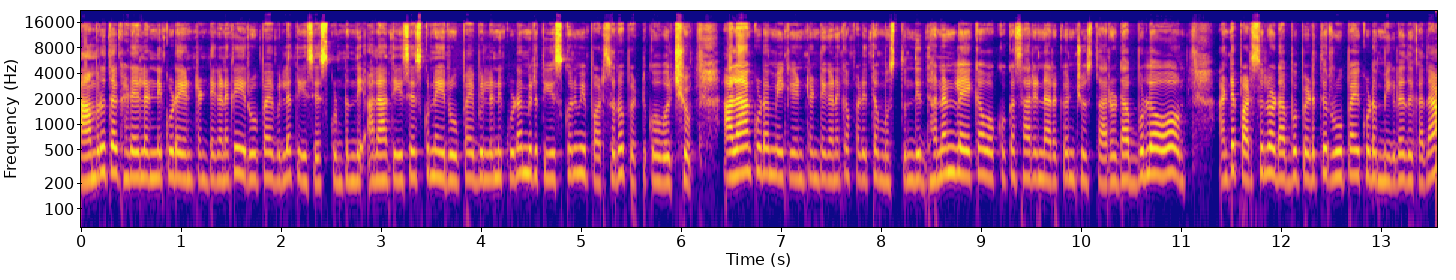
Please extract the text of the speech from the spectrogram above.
ఆ అమృత ఘడలన్నీ కూడా ఏంటంటే కనుక ఈ రూపాయి బిల్ల తీసేసుకుంటుంది. అలా తీసేసుకున్న ఈ రూపాయి బిల్లని కూడా మీరు తీసుకొని మీ పర్సులో పెట్టుకోవచ్చు. అలా కూడా మీకు ఏంటంటే కనుక ఫలితం వస్తుంది. ధనం లేక ఒక్కొక్కసారి నరకం చూస్తారు. డబ్బులో అంటే పర్సులో డబ్బు పెడితే రూపాయి కూడా మిగలదు కదా.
